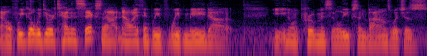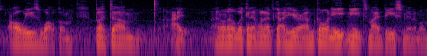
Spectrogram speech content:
now if we go with your 10 and 6 now now I think we've we've made uh, you know improvements and leaps and bounds which is always welcome but um, I I don't know looking at what I've got here I'm going 8 and 8 is my base minimum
